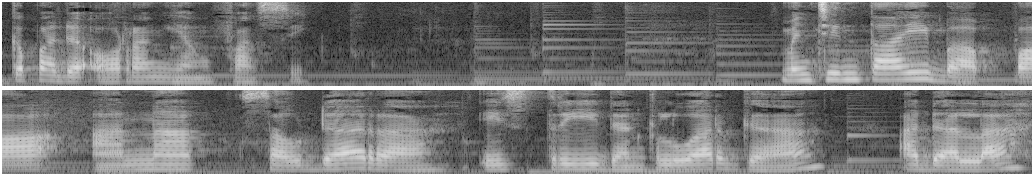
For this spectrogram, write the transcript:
kepada orang yang fasik. Mencintai bapak, anak, saudara, istri, dan keluarga adalah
